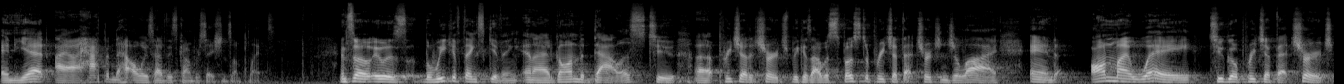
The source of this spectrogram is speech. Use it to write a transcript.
and yet I happen to always have these conversations on planes. And so it was the week of Thanksgiving, and I had gone to Dallas to uh, preach at a church because I was supposed to preach at that church in July. And on my way to go preach at that church,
